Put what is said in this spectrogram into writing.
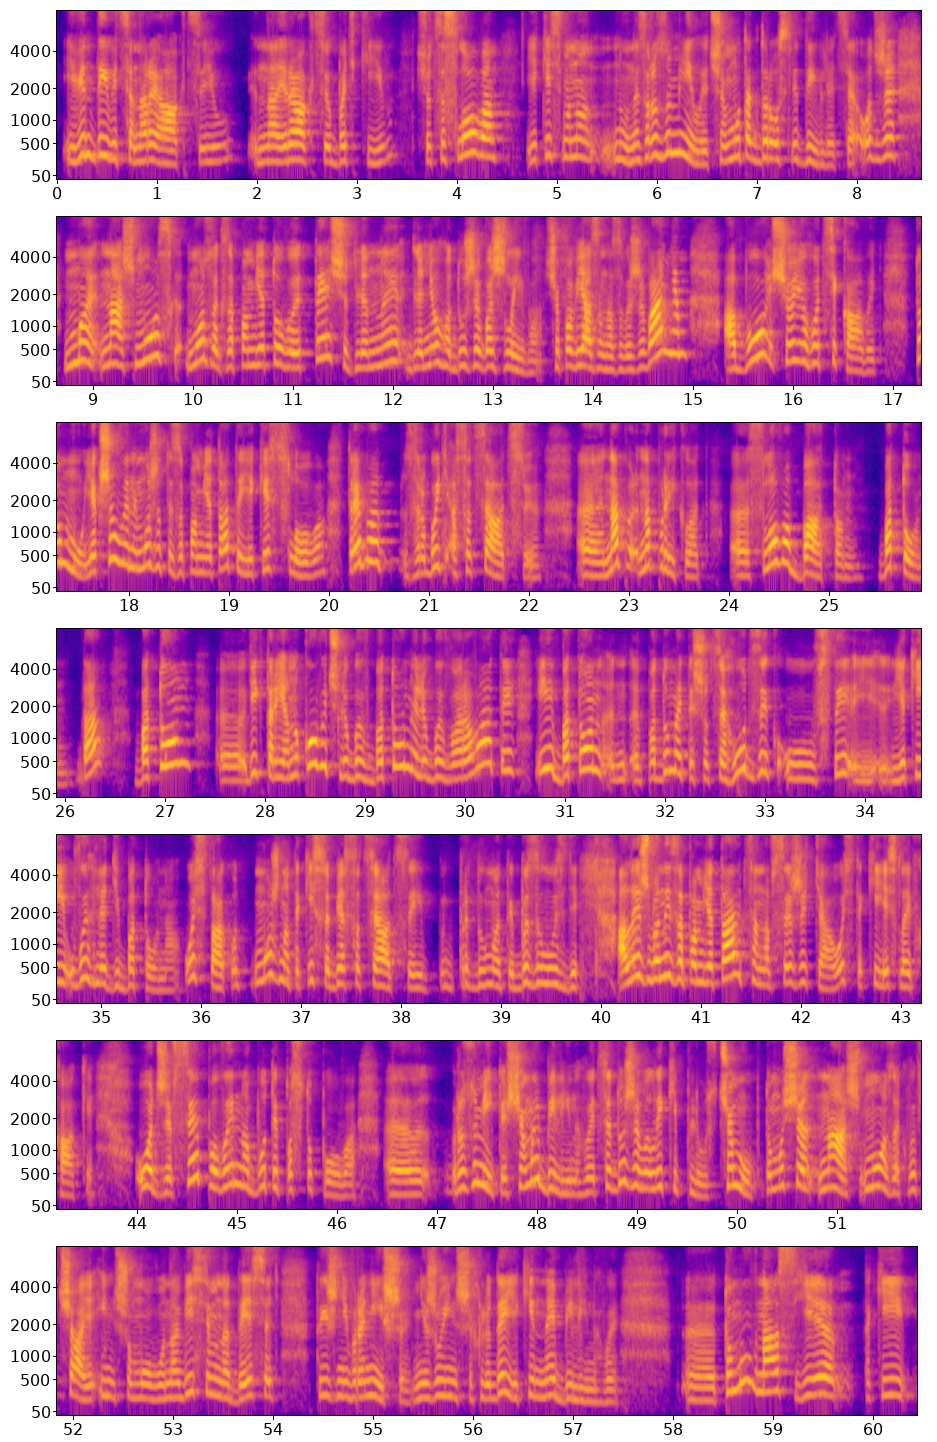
І він дивиться на реакцію, на реакцію батьків, що це слово якесь воно ну, незрозуміле, чому так дорослі дивляться. Отже, ми, наш мозг, мозок запам'ятовує те, що для, не, для нього дуже важливо, що пов'язано з виживанням або що його цікавить. Тому, якщо ви не можете запам'ятати якесь слово, треба зробити асоціацію. Е, Наприклад, е, слово батон. Батон. Да? Батон, е, Віктор Янукович любив батони, любив воровати. І батон, подумайте, що це гудзик, у всти- який у вигляді батона. Ось так. От можна такі собі асоціації придумати, безглузді. Але ж вони запам'ятаються на все життя. Ось такі є лайфхаки. Отже, все повинно бути поступово. Е, розумійте, що ми білінгви це дуже великий плюс. Чому? Тому що наш мозок вивчає іншу мову на 8 на 10 тижнів раніше, ніж у інших людей, які не білінгви. Е, тому в нас є такий,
